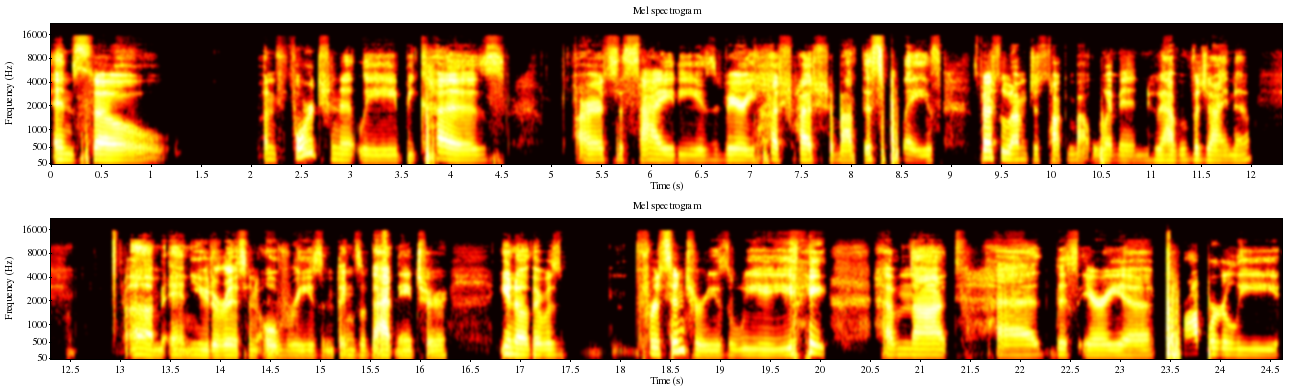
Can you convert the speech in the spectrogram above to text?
And so unfortunately, because our society is very hush hush about this place, especially when I'm just talking about women who have a vagina um, and uterus and ovaries and things of that nature. You know, there was for centuries we have not had this area properly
